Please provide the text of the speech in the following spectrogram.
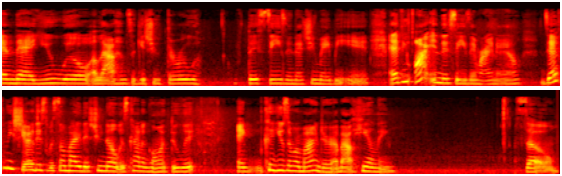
and that you will allow Him to get you through this season that you may be in. And if you aren't in this season right now, definitely share this with somebody that you know is kind of going through it and could use a reminder about healing. So,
